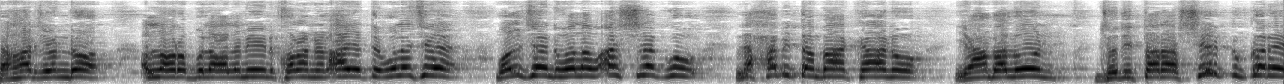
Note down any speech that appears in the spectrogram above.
তাহার জন্য আল্লাহ রব্বুল আলমিন কোরআনের আয়াতে বলেছে, বলছেন ওলাম আশরাকু লাহাবিতা মা কানু ইয়ামালুন। যদি তারা শিরক করে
